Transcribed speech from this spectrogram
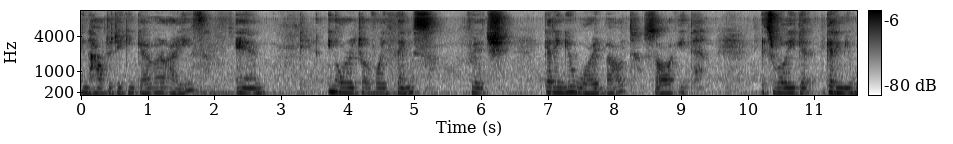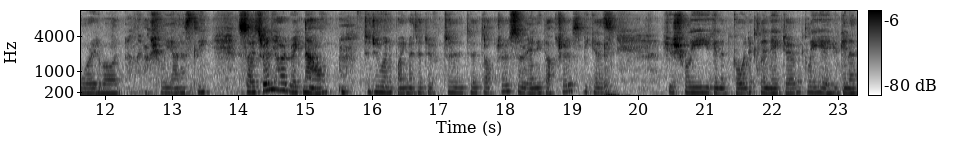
in how to taking care of our eyes and in order to avoid things which getting you worried about. So it it's really get getting me worried about actually honestly. So it's really hard right now to do an appointment to, to, to doctors or any doctors because usually you cannot go in the clinic directly and you cannot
